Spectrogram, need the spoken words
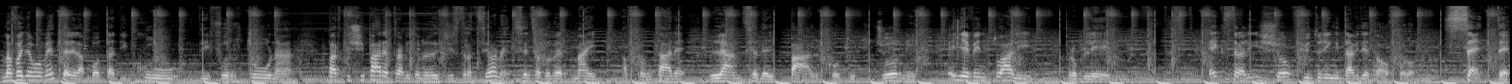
ma vogliamo mettere la botta di Q, di fortuna, partecipare tramite una registrazione senza dover mai affrontare l'ansia del palco tutti i giorni e gli eventuali problemi. Extra liscio featuring Davide Tofolo. 7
